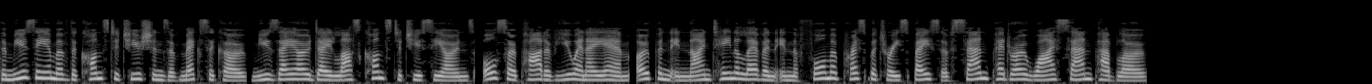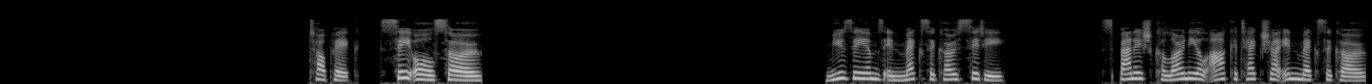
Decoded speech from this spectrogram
The Museum of the Constitutions of Mexico Museo de las Constituciones, also part of UNAM, opened in 1911 in the former presbytery space of San Pedro y San Pablo. See also Museums in Mexico City. Spanish colonial architecture in Mexico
